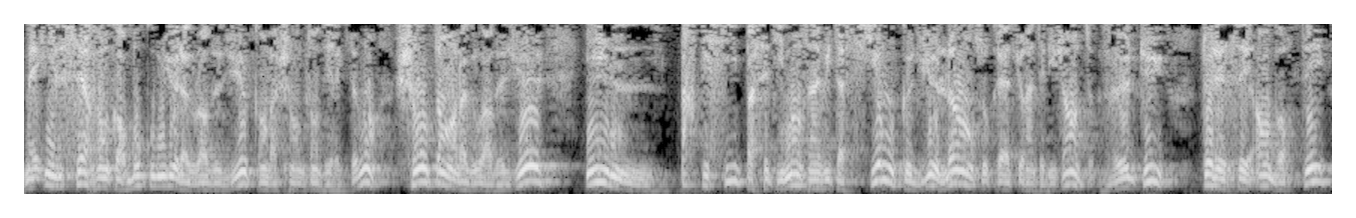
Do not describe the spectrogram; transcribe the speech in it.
mais ils servent encore beaucoup mieux la gloire de Dieu qu'en la chantant directement. Chantant la gloire de Dieu, ils participent à cette immense invitation que Dieu lance aux créatures intelligentes. Veux-tu te laisser emporter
